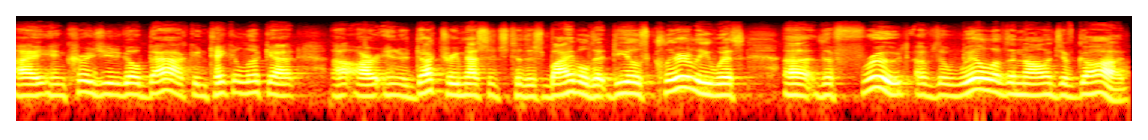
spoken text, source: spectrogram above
I encourage you to go back and take a look at uh, our introductory message to this Bible that deals clearly with uh, the fruit of the will of the knowledge of God.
